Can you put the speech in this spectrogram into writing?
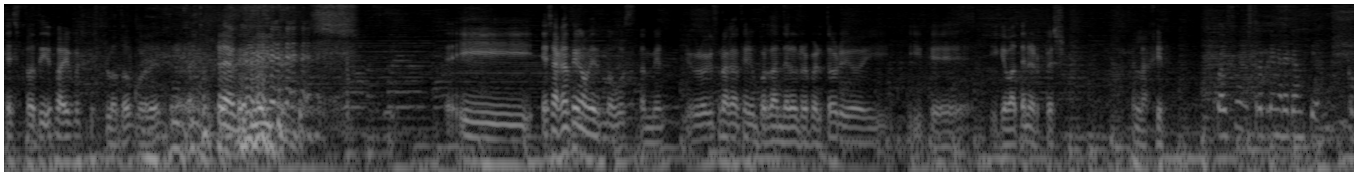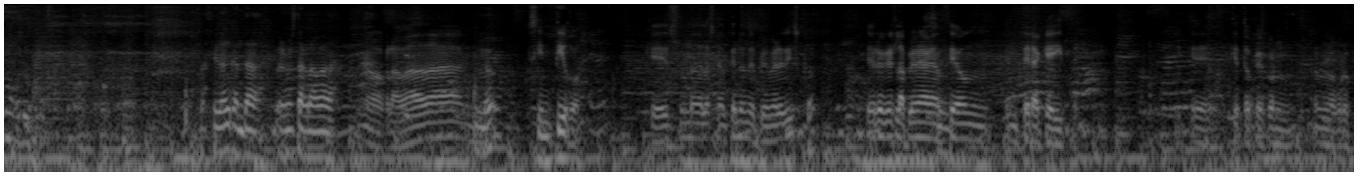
Spotify pues que explotó por dentro. y esa canción a mí me gusta también. Yo creo que es una canción importante en el repertorio y, y que, y que va a tener peso en la gira. ¿Cuál fue vuestra primera canción como grupo? La ciudad encantada, pero no está grabada. No, grabada ¿No? Sin Tigo, que es una de las canciones del primer disco. Yo creo que es la primera canción entera que hice que, que toqué con, con el grupo.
